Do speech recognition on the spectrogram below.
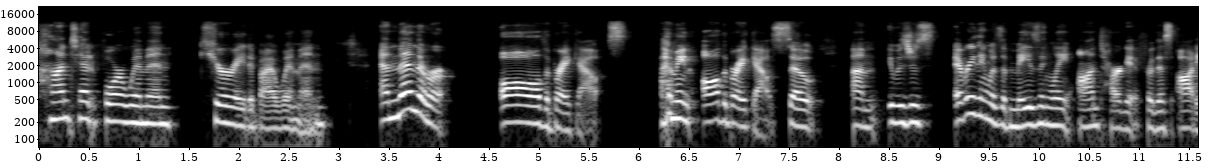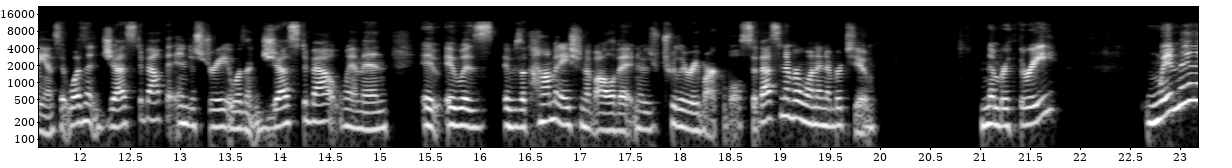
content for women, curated by women. And then there were all the breakouts. I mean, all the breakouts. So um, it was just everything was amazingly on target for this audience. It wasn't just about the industry. It wasn't just about women. It, it was it was a combination of all of it, and it was truly remarkable. So that's number one and number two. Number three, Women,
